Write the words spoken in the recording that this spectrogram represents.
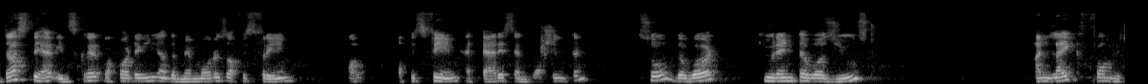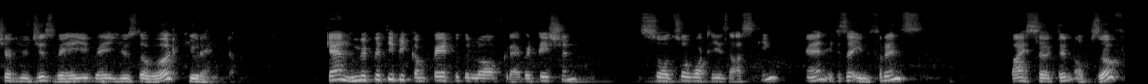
Thus, they have inscribed accordingly on the memorials of his frame of, of his fame at Paris and Washington. So the word curentur was used, unlike from Richard Hughes, where he, where he used the word curentur. Can homeopathy be compared to the law of gravitation? This is also what he is asking. And it is an inference by certain observed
